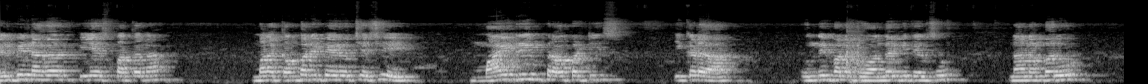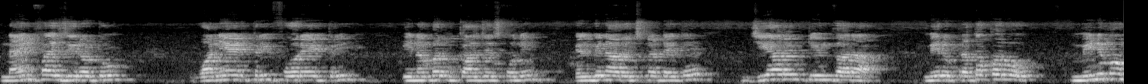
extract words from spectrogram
ఎల్బీ నగర్ పిఎస్ పక్కన మన కంపెనీ పేరు వచ్చేసి మై డ్రీమ్ ప్రాపర్టీస్ ఇక్కడ ఉంది మనకు అందరికీ తెలుసు. నా number nine five zero two one eight three four eight three ఈ నంబర్కు కాల్ చేసుకొని ఎల్బీనార్ వచ్చినట్టయితే జిఆర్ఎం టీం ద్వారా మీరు ప్రతి ఒక్కరు మినిమం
